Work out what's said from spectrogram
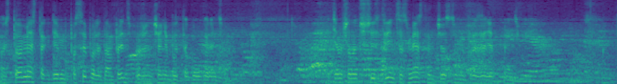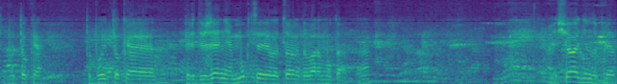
Но с того места, где мы посыпали, там, в принципе, уже ничего не будет такого горячего. И тем, что оно чуть-чуть сдвинется с места, ничего с ним не произойдет, в принципе. Это будет только, это будет только передвижение мукти лацорах давара мута. Да? А еще один запрет,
